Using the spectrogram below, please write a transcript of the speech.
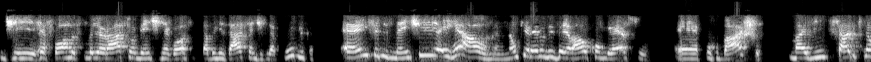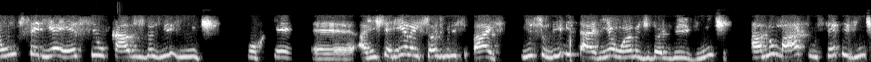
de reformas que melhorassem o ambiente de negócio, estabilizassem a dívida pública, é infelizmente é irreal. Né? Não querendo nivelar o Congresso é, por baixo, mas a gente sabe que não seria esse o caso de 2020, porque é, a gente teria eleições municipais. Isso limitaria o ano de 2020 a, no máximo, 120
